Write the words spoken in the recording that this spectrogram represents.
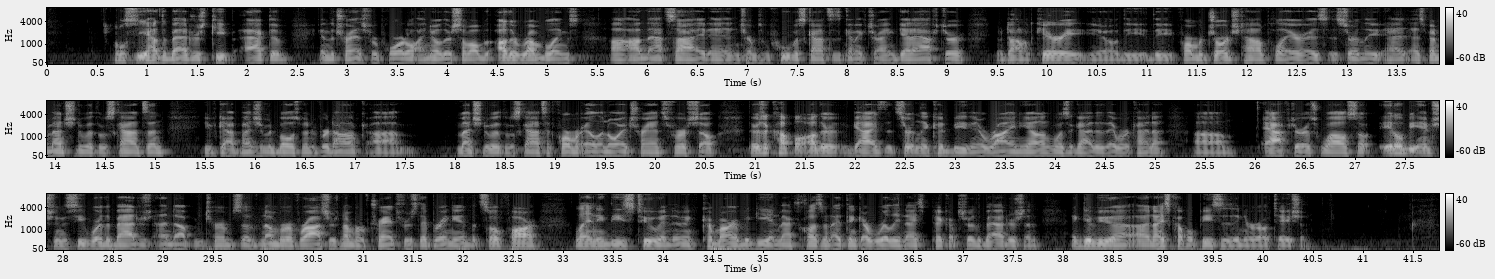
We'll see how the Badgers keep active in the transfer portal. I know there's some other rumblings uh, on that side in terms of who Wisconsin is going to try and get after. You know, Donald Carey, you know, the the former Georgetown player, is, is certainly has, has, been mentioned with Wisconsin. You've got Benjamin Bosmans-Verdonk, um, mentioned with Wisconsin, former Illinois transfer. So there's a couple other guys that certainly could be. You know, Ryan Young was a guy that they were kind of um, after as well. So it'll be interesting to see where the Badgers end up in terms of number of rosters, number of transfers they bring in. But so far, landing these two and, and Kamari McGee and Max Klesmit, I think are really nice pickups for the Badgers and, and give you a, a nice couple pieces in your rotation.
